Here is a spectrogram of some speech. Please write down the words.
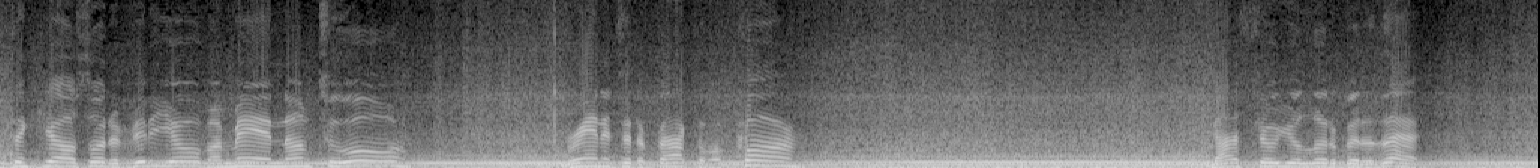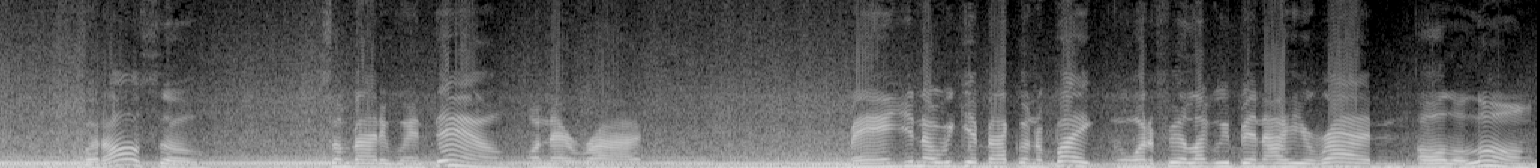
I think y'all saw the video, my man Num 2 Oil ran into the back of a car. I'll show you a little bit of that. But also, somebody went down on that ride. Man you know we get back on the bike and want to feel like we've been out here riding all along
